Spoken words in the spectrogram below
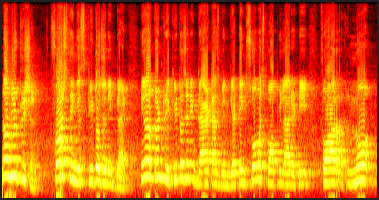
now nutrition. First thing is ketogenic diet. In our country, ketogenic diet has been getting so much popularity for no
